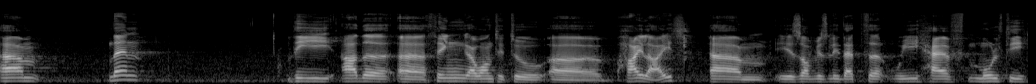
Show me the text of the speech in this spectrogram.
Um, then the other uh, thing I wanted to uh, highlight um, is obviously that uh, we have multi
